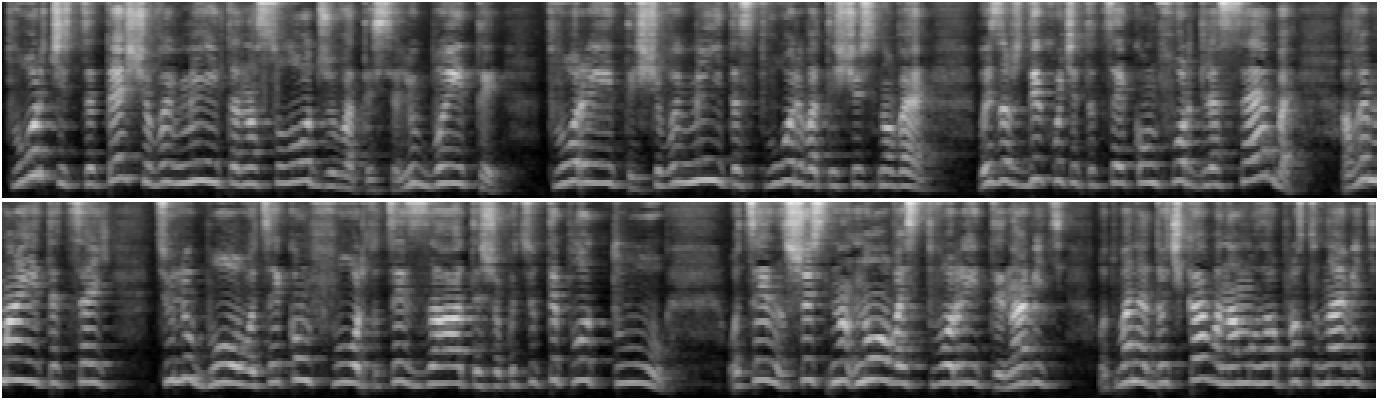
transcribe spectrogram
Творчість це те, що ви вмієте насолоджуватися, любити, творити, що ви вмієте створювати щось нове. Ви завжди хочете цей комфорт для себе, а ви маєте цей, цю любов, цей комфорт, цей затишок, оцю теплоту, оце щось нове створити. Навіть от мене дочка, вона могла просто навіть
